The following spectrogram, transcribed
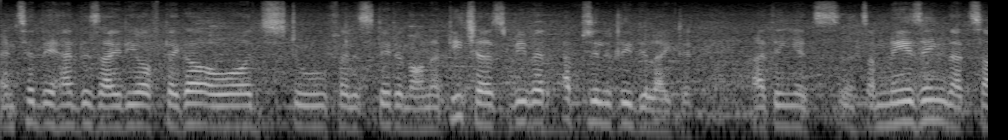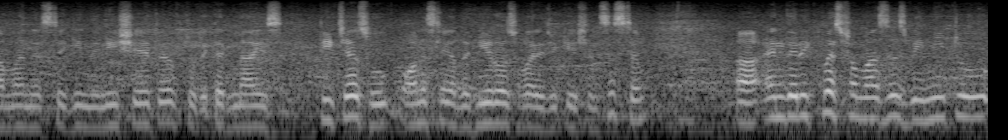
and said they had this idea of Tega Awards to felicitate and honor teachers, we were absolutely delighted. I think it's, it's amazing that someone is taking the initiative to recognize teachers who honestly are the heroes of our education system. Uh, and the request from us is we need to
